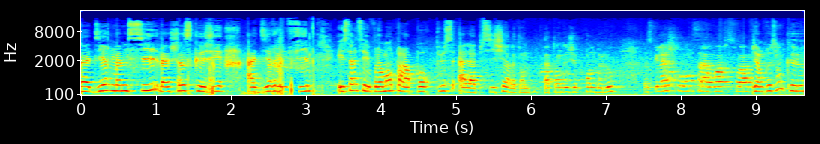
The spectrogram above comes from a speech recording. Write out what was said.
à dire. Même si la chose que j'ai à dire, les filles, et ça c'est vraiment par rapport plus à la psyché. Attendez, attendez je vais prendre de l'eau. Parce que là, je commence à avoir soif. J'ai l'impression que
